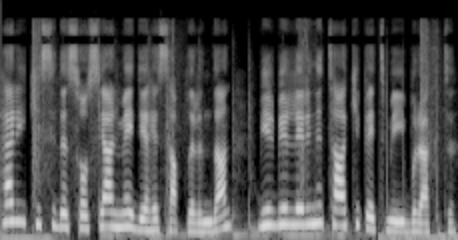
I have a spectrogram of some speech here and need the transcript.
her ikisi de sosyal medya hesaplarından, birbirlerini takip etmeyi bıraktı.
